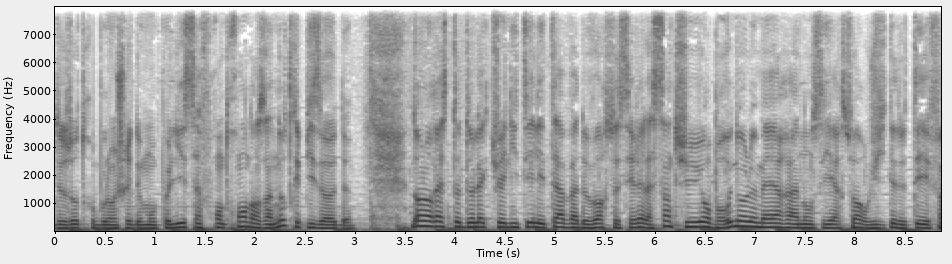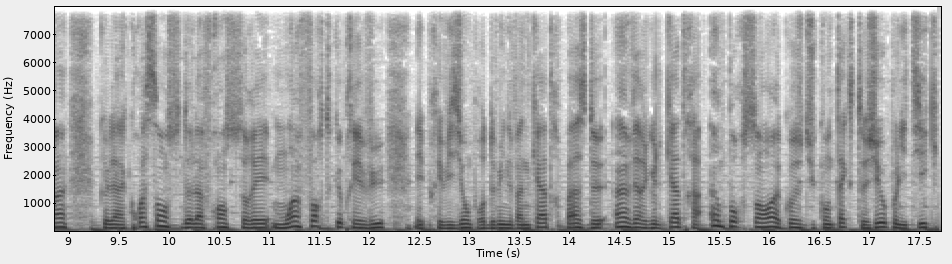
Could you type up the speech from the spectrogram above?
Deux autres boulangeries de Montpellier s'affrontent dans un autre épisode. Dans le reste de l'actualité, l'État va devoir se serrer la ceinture. Bruno Le Maire a annoncé hier soir au JT de TF1 que la croissance de la France serait moins forte que prévu. Les prévisions pour 2024 passent de 1,4 à 1% à cause du contexte géopolitique.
